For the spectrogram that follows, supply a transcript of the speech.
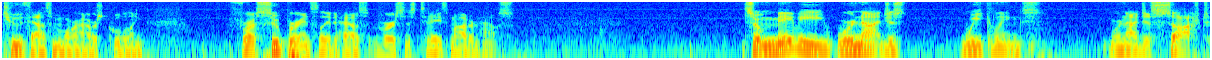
2,000 more hours cooling for a super insulated house versus today's modern house. So maybe we're not just weaklings, we're not just soft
